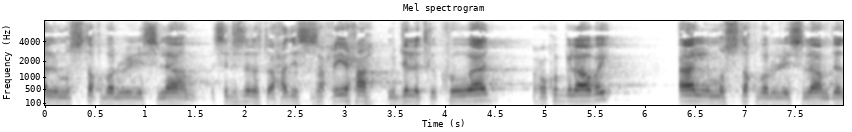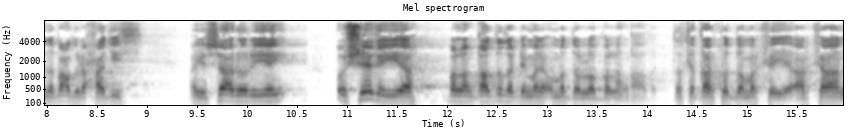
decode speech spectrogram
almustaqbalu lilislaam silsilatu axaadiis saxiixa mujalladka koowaad wuxuu ku bilaabay almustaqbalu lilislaam. Dabeedna bacdu alaxaadiis ayuu soo arooriyey oo sheegaya ballanqaadada dhiman ee ummadda loo ballanqaaday. Dadka qaarkood baa markay arkaan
